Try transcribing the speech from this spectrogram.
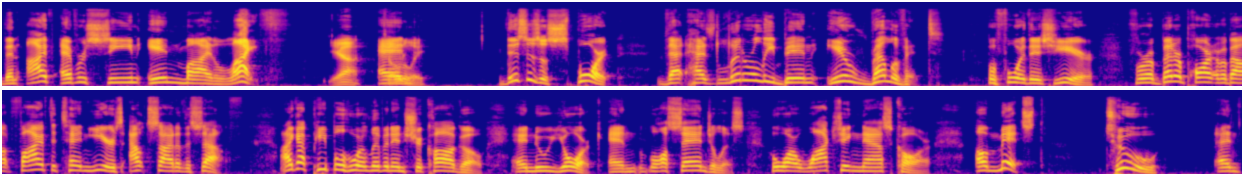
than I've ever seen in my life. Yeah, And- totally. This is a sport that has literally been irrelevant before this year for a better part of about five to 10 years outside of the South. I got people who are living in Chicago and New York and Los Angeles who are watching NASCAR amidst two and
